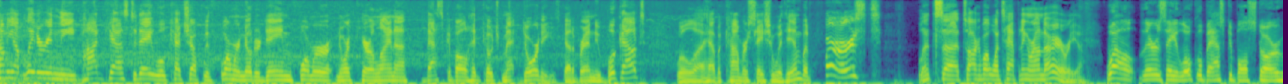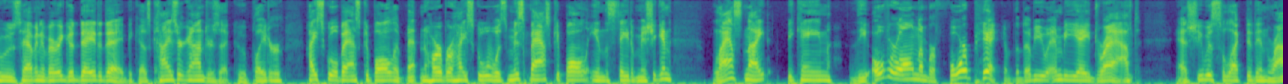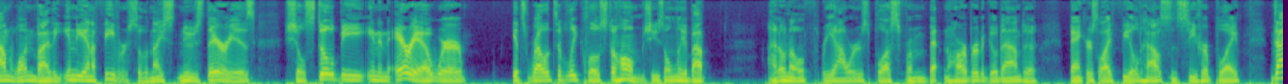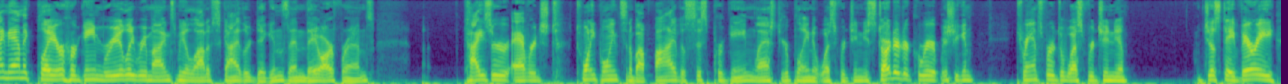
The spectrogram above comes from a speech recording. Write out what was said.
Coming up later in the podcast today, we'll catch up with former Notre Dame, former North Carolina basketball head coach Matt Doherty. He's got a brand new book out. We'll uh, have a conversation with him. But first, let's uh, talk about what's happening around our area. Well, there's a local basketball star who's having a very good day today because Kaiser Gondrezick, who played her high school basketball at Benton Harbor High School, was Miss Basketball in the state of Michigan. Last night became the overall number four pick of the WNBA draft as she was selected in round one by the Indiana Fever. So the nice news there is she'll still be in an area where it's relatively close to home. She's only about I don't know, three hours plus from Benton Harbor to go down to Bankers Life Fieldhouse and see her play. Dynamic player. Her game really reminds me a lot of Skylar Diggins, and they are friends. Kaiser averaged 20 points and about five assists per game last year playing at West Virginia. Started her career at Michigan, transferred to West Virginia. Just a very,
